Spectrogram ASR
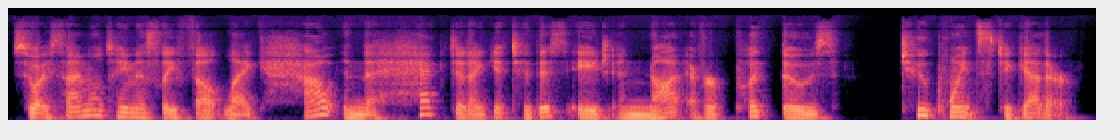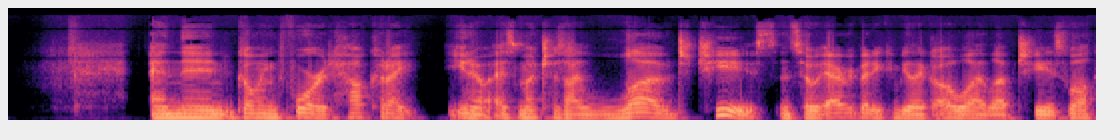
So I simultaneously felt like, how in the heck did I get to this age and not ever put those two points together? And then going forward, how could I, you know, as much as I loved cheese, and so everybody can be like, oh, well, I love cheese. Well,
